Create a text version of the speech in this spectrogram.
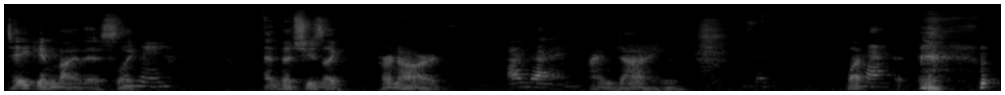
taken by this, like, Mhm. and but she's like, "Bernard, I'm dying. I'm dying." Like, What?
